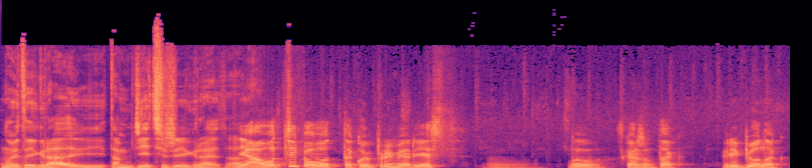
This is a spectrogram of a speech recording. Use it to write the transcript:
ну это игра, и там дети же играют. А не, а вот типа вот такой пример есть. Ну, скажем так, ребенок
